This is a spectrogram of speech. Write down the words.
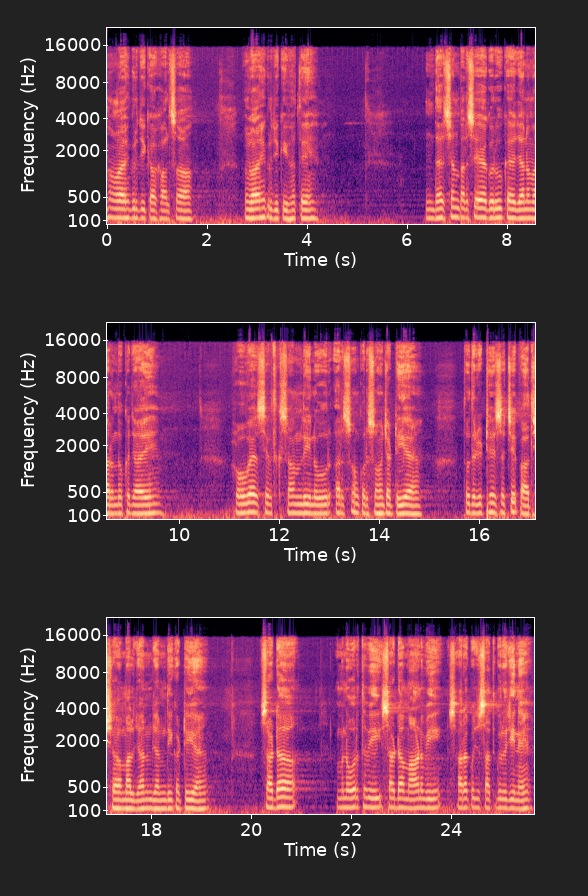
ਵਾਹਿਗੁਰੂ ਜੀ ਕਾ ਖਾਲਸਾ, ਵਾਹਿਗੁਰੂ ਜੀ ਕੀ ਫਤਿਹ। ਦਰਸ਼ਨ ਪਰਸੇ ਗੁਰੂ ਕੈ ਜਨਮ ਮਰਨ ਦੁਖ ਜਾਏ, ਹੋਵੇ ਸਿਫਤ ਖਸਮ ਦੀ ਨੂਰ ਅਰਸੋਂ ਕੁਰਸੋਂ ਚਟੀਐ ਤੁਧ ਡਿਠੇ ਸੱਚੇ ਪਾਤਸ਼ਾਹ ਮਲ ਜਨਮ ਜਨਮ ਦੀ ਕਟੀ ਹੈ ਸਾਡਾ ਮਨੋਰਥ ਵੀ, ਸਾਡਾ ਮਾਣ ਵੀ, ਸਾਰਾ ਕੁਝ ਸਤਿਗੁਰੂ ਜੀ ਨੇ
